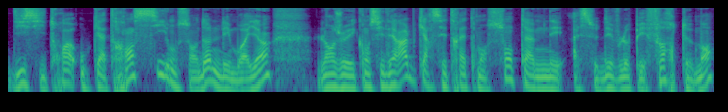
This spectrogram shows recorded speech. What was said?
d'ici 3 ou 4 ans si on s'en donne les moyens. L'enjeu est considérable car ces traitements sont amenés à se développer fortement.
